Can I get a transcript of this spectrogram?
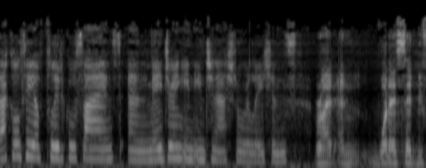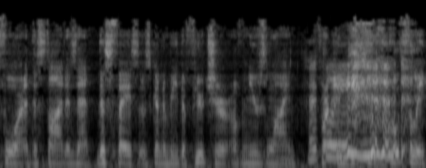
Faculty of Political Science, and majoring in International Relations. Right, and what I said before at the start is that this phase is going to be the future of Newsline for Hopefully. NBT. Hopefully,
